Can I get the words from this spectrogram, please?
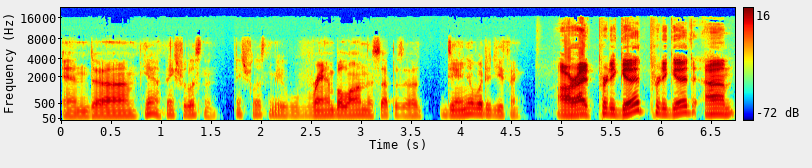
and uh, yeah, thanks for listening. Thanks for listening to me ramble on this episode. Daniel, what did you think? All right, pretty good, pretty good. Um,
